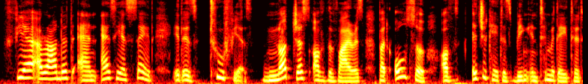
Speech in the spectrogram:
fear around it. And as he has said, it is two fears, not just of the virus, but also of educators being intimidated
